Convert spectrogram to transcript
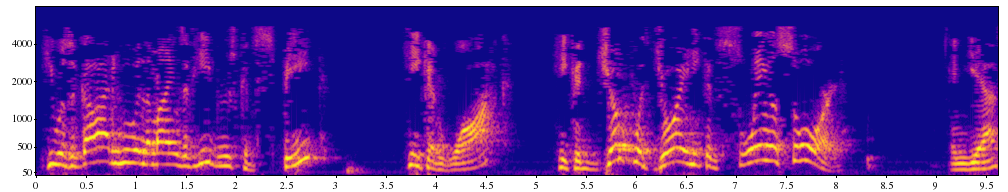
He was a God who, in the minds of Hebrews, could speak, he could walk, he could jump with joy, he could swing a sword. And yes,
